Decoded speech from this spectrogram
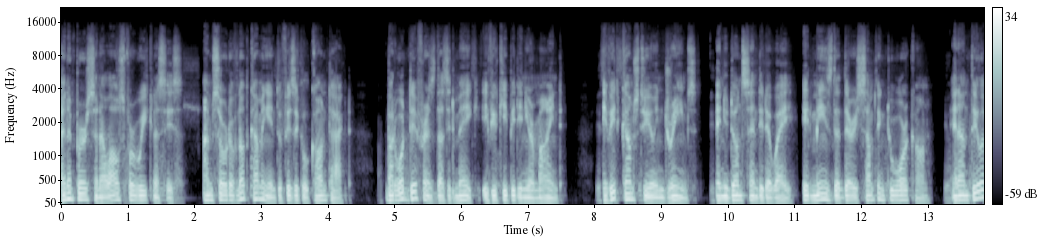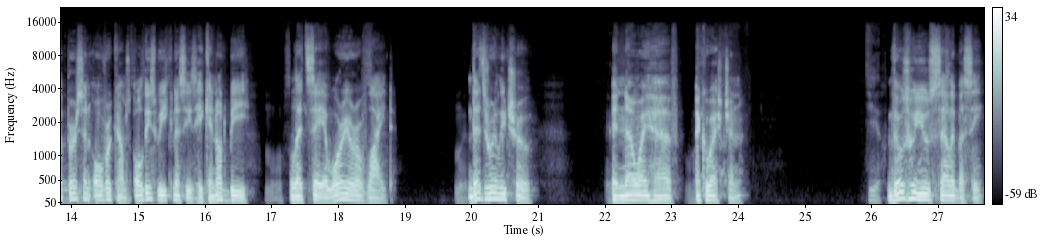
and a person allows for weaknesses. I'm sort of not coming into physical contact. But what difference does it make if you keep it in your mind? If it comes to you in dreams, and you don't send it away, it means that there is something to work on. And until a person overcomes all these weaknesses, he cannot be, let's say, a warrior of light. That's really true. And now I have a question. Those who use celibacy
